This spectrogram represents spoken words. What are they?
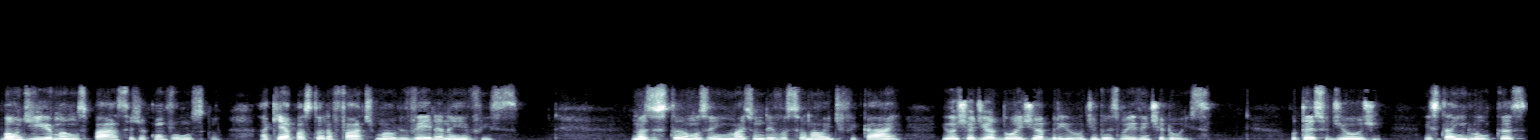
Bom dia, irmãos. Paz seja convosco. Aqui é a pastora Fátima Oliveira Neves. Nós estamos em mais um devocional Edificai e hoje é dia 2 de abril de 2022. O texto de hoje está em Lucas,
